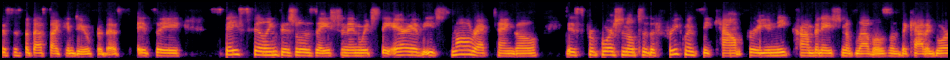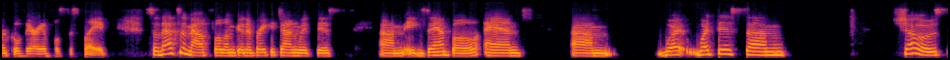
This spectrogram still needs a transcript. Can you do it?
this is the best I can do for this. It's a space filling visualization in which the area of each small rectangle is proportional to the frequency count for a unique combination of levels of the categorical variables displayed. So that's a mouthful. I'm going to break it down with this um, example. And um, what, what this um, shows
